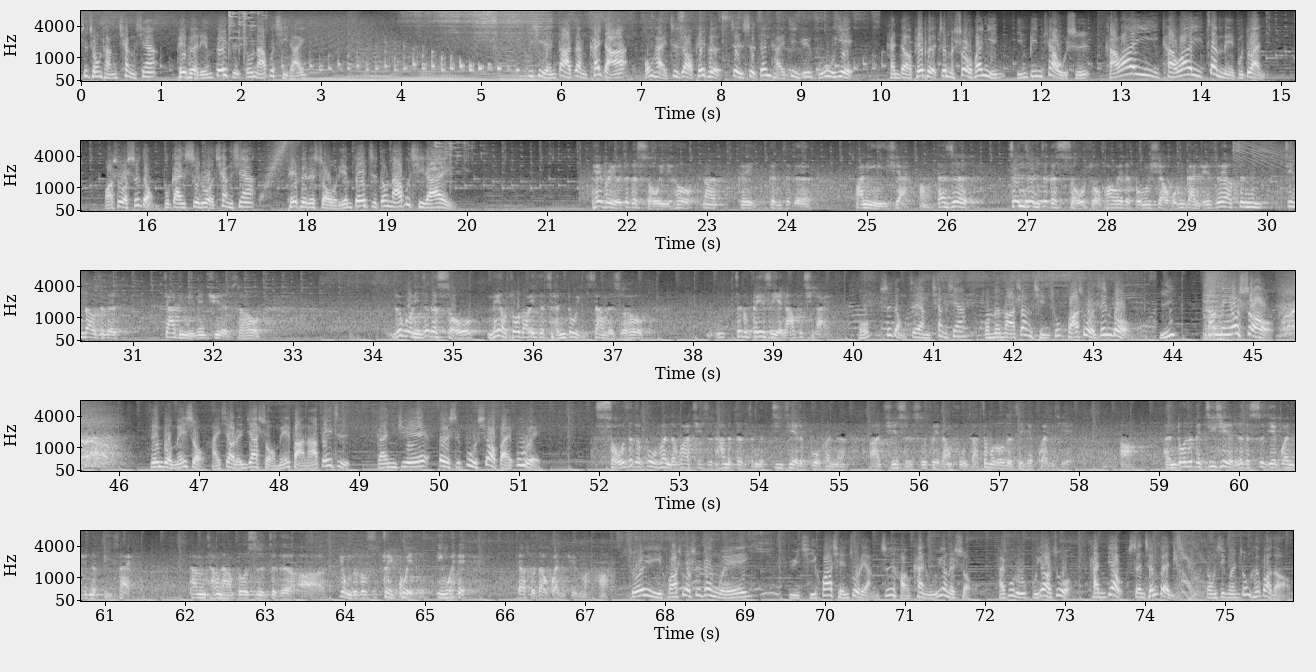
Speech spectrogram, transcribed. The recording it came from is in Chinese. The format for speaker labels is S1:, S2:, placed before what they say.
S1: 石崇堂呛虾，Paper 连杯子都拿不起来。机器人大战开打，红海制造 Paper 正式登台进军服务业。看到 Paper 这么受欢迎，迎宾跳舞时，卡哇伊卡哇伊赞美不断。华硕师董不甘示弱呛虾，Paper 的手连杯子都拿不起来。
S2: Paper 有这个手以后，那可以跟这个欢迎一下哦。但是真正这个手所发挥的功效，我们感觉说要真进到这个家庭里面去的时候，如果你这个手没有做到一个程度以上的时候，这个杯子也拿不起来。
S1: 哦，施董这样呛虾，我们马上请出华硕 Zimbo。咦，他没有手，Zimbo 没手还笑人家手没法拿杯子，感觉二十步笑百步哎。
S2: 手这个部分的话，其实它的这整个机械的部分呢，啊，其实是非常复杂，这么多的这些关节，啊，很多这个机器人这个世界冠军的比赛，他们常常都是这个啊，用的都是最贵的，因为 要得到冠军嘛，哈。
S1: 所以华硕是认为，与其花钱做两只好看无用的手，还不如不要做，砍掉省成本。东新闻综合报道。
